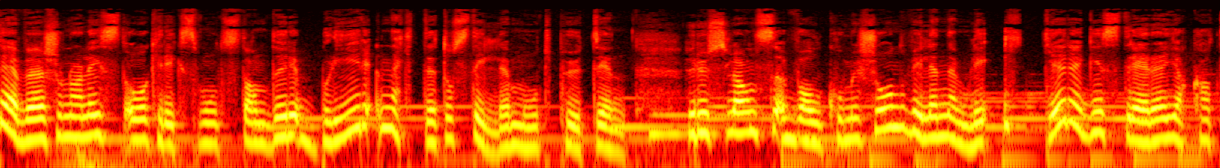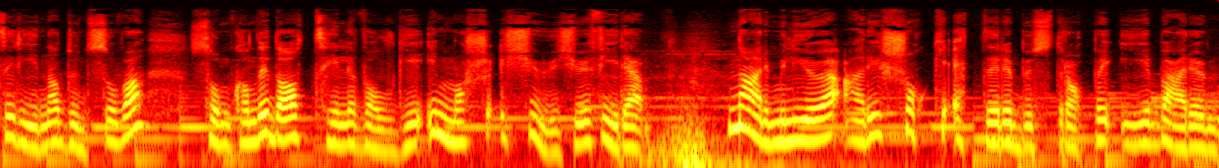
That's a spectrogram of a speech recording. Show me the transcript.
TV-journalist og krigsmotstander blir nektet å stille mot Putin. Russlands valgkommisjon ville nemlig ikke registrere Jakaterina Dunsova som kandidat til valget i mars 2024. Nærmiljøet er i sjokk etter bussdrapet i Bærum.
